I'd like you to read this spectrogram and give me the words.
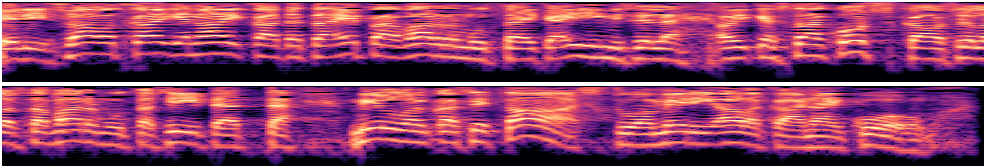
Eli saavat kaiken aikaa tätä epävarmuutta, eikä ihmisellä oikeastaan koskaan ole sellaista varmuutta siitä, että milloinka se taas tuo meri alkaa näin kuohumaan.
